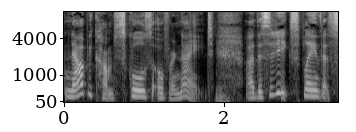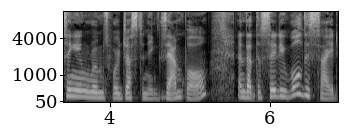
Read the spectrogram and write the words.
now become schools overnight. Yeah. Uh, the city explained that singing rooms were just an example and that the city will decide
